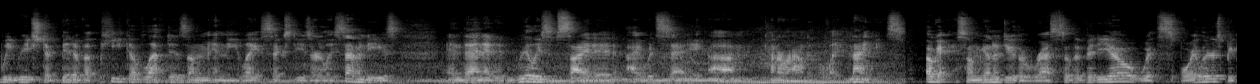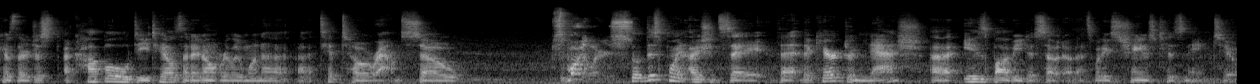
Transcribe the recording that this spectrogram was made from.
We reached a bit of a peak of leftism in the late 60s, early 70s, and then it had really subsided, I would say, um, kind of around in the late 90s. Okay, so I'm gonna do the rest of the video with spoilers because there are just a couple details that I don't really wanna uh, tiptoe around, so spoilers! So at this point I should say that the character Nash uh, is Bobby DeSoto, that's what he's changed his name to.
